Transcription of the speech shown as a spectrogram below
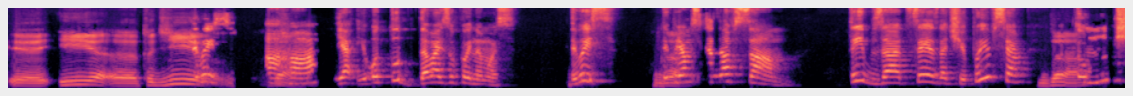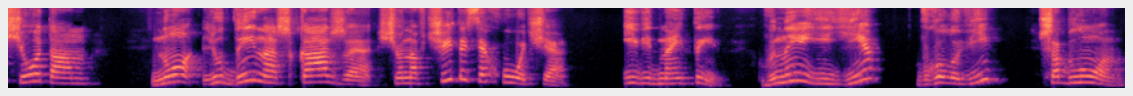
І, і тоді. Дивись, Да, Ага, я, і от тут давай зупинимось. Дивись, ти да, прям сказав сам. Ти б за це зачепився, да. тому що там. Но людина ж каже, що навчитися хоче і віднайти. В неї є в голові шаблон.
